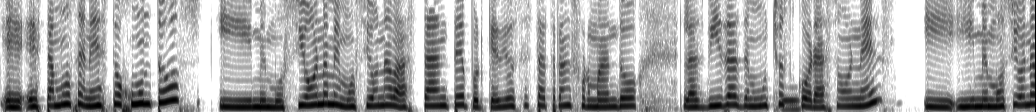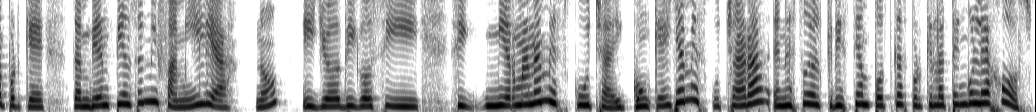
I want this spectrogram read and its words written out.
eh, estamos en esto juntos y me emociona, me emociona bastante porque Dios está transformando las vidas de muchos corazones y, y me emociona porque también pienso en mi familia, ¿no? Y yo digo, si, si mi hermana me escucha y con que ella me escuchara en esto del Christian Podcast, porque la tengo lejos,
